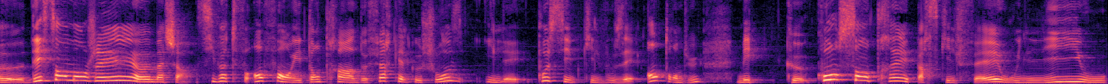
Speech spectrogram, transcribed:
euh, Descends manger, euh, machin. Si votre enfant est en train de faire quelque chose, il est possible qu'il vous ait entendu, mais que concentré par ce qu'il fait, ou il lit, ou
